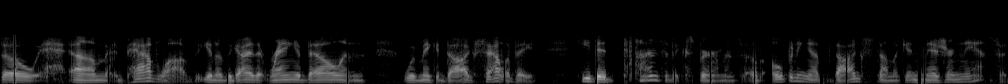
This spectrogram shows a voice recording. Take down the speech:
So um, Pavlov, you know, the guy that rang a bell and would make a dog salivate, he did tons of experiments of opening up dog's stomach and measuring the acid.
